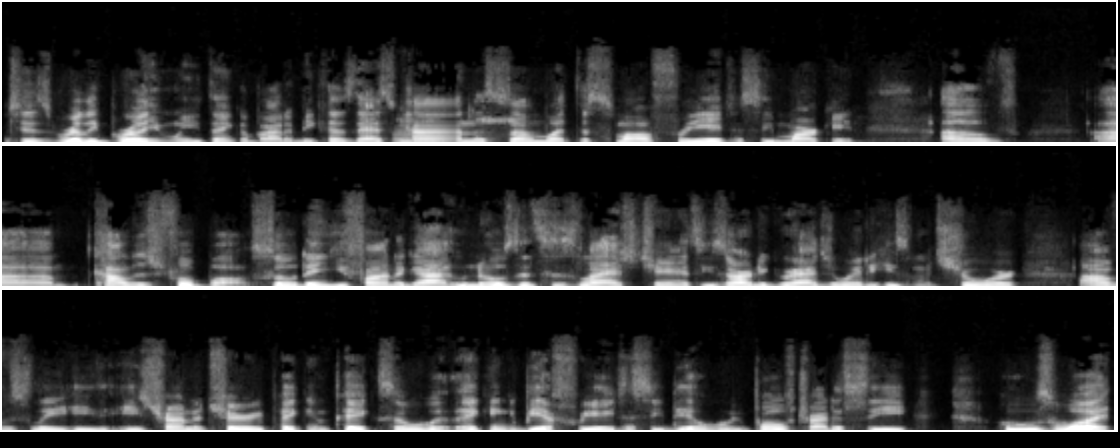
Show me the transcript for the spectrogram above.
which is really brilliant when you think about it, because that's mm-hmm. kind of somewhat the small free agency market of um, college football. So then you find a guy who knows it's his last chance. He's already graduated. He's mature. Obviously, he, he's trying to cherry pick and pick so it can be a free agency deal where we both try to see who's what.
